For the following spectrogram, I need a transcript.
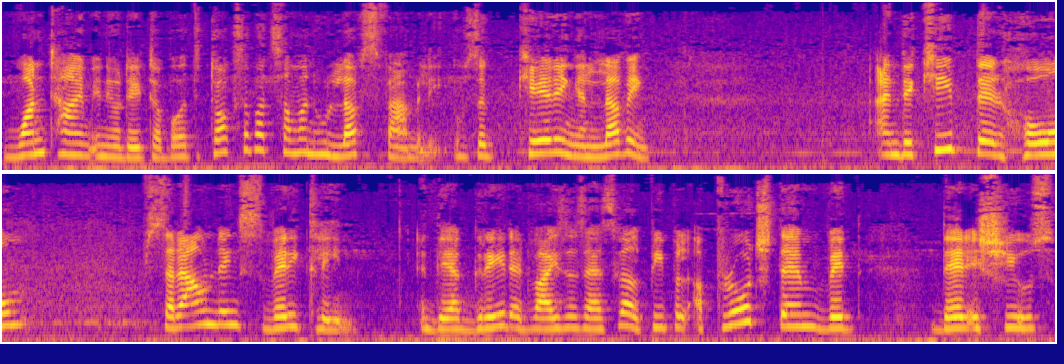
one time in your date of birth, it talks about someone who loves family, who's a caring and loving, and they keep their home surroundings very clean. And they are great advisors as well. People approach them with their issues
